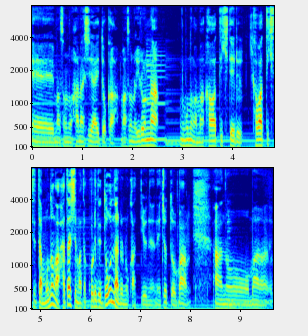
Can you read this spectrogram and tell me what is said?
えーまあ、その話し合いとか、まあ、そのいろんなものがまあ変わってきてる変わってきてたものが果たしてまたこれでどうなるのかっていうのはねちょっとまああのー、まあ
